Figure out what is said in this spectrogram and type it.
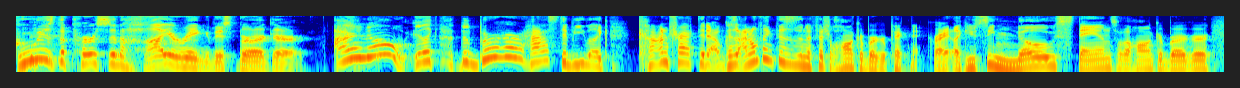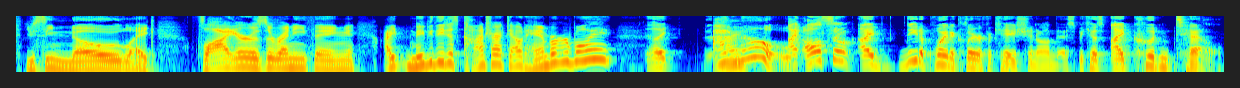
Who is the person hiring this burger? I know. Like, the burger has to be, like, contracted out. Because I don't think this is an official Honker Burger picnic, right? Like, you see no stands for the Honker Burger. You see no, like, flyers or anything. I Maybe they just contract out Hamburger Boy? Like, I don't know. I also I need a point of clarification on this because I couldn't tell.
